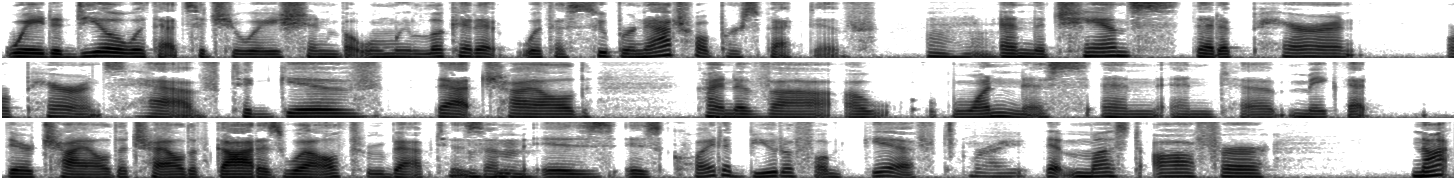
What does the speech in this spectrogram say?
way to deal with that situation. But when we look at it with a supernatural perspective, mm-hmm. and the chance that a parent or parents have to give that child kind of a, a oneness and, and to make that their child a child of God as well through baptism mm-hmm. is is quite a beautiful gift right. that must offer not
